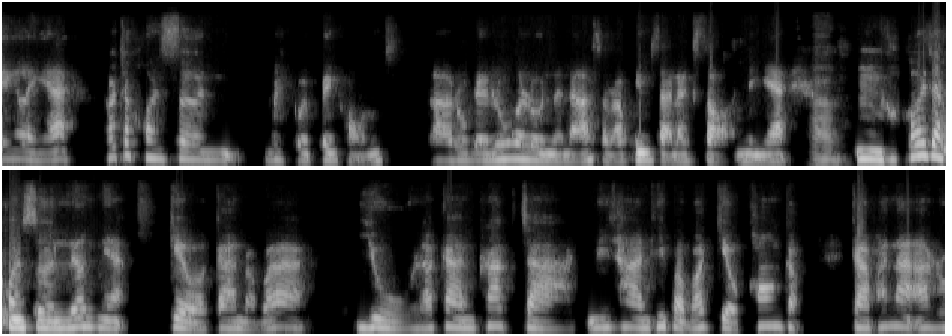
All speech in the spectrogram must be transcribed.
งอะไรเงี้ยเขาจะ concern มันเป็นของอ่าโรงเรียนรุ่งอรุณนะนะสำนักพิมพ์สานอักษรอย่างเงี้ยครับอืมเขาก็จะ concern เรื่องเนี้ยเกี่ยวกับการแบบว่า อยู่และการพรากจากนิทานที่แบบว่าเกี่ยวข้องกับการพัฒนาอาร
